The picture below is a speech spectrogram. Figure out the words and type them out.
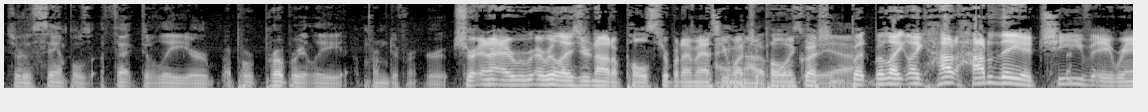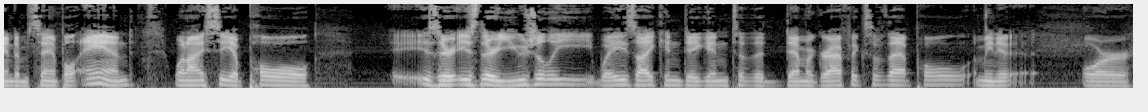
sort of samples effectively or appropriately from different groups. Sure, and I, I realize you're not a pollster, but I'm asking I'm a bunch of polling pollster, questions. yeah. But but like like how how do they achieve a random sample? And when I see a poll, is there is there usually ways I can dig into the demographics of that poll? I mean, it, or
